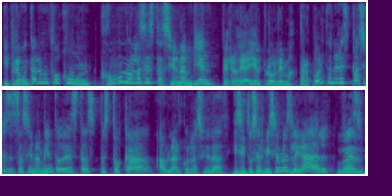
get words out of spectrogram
y preguntarme un poco un cómo no las estacionan bien, pero de ahí el problema. Para poder tener espacios de estacionamiento de estas, pues toca hablar con la ciudad. Y si tu servicio no es legal, pues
